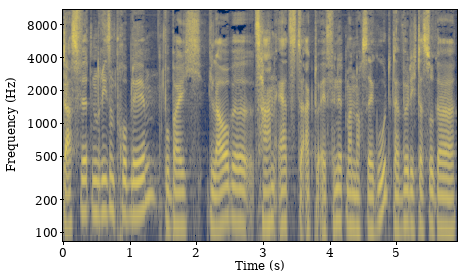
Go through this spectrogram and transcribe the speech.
das wird ein Riesenproblem, wobei ich glaube, Zahnärzte aktuell findet man noch sehr gut. Da würde ich das sogar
